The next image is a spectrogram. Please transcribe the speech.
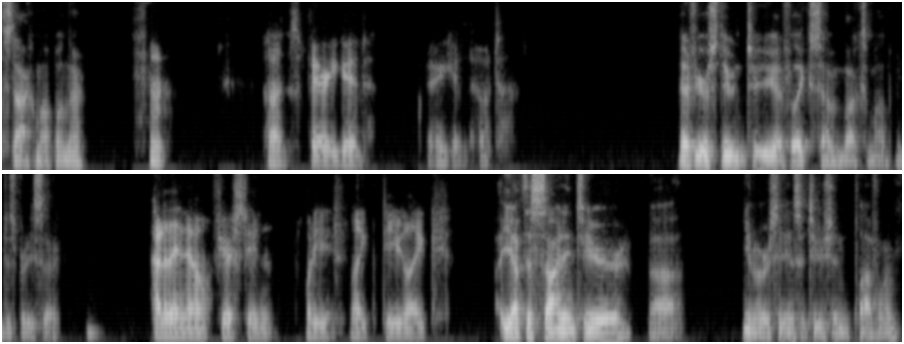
stack them up on there. Hmm. That's very good. Very good note. And if you're a student too, you get it for like seven bucks a month, which is pretty sick. How do they know if you're a student? What do you like? Do you like? You have to sign into your uh, university institution platform.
